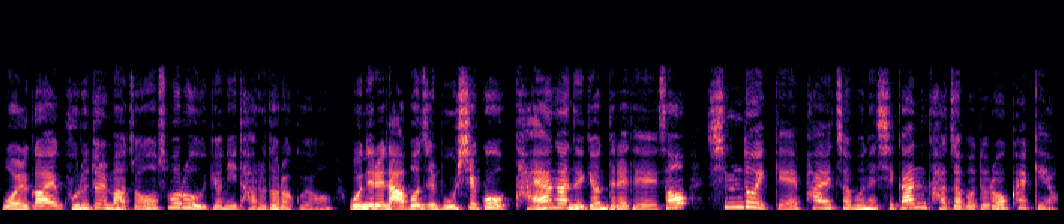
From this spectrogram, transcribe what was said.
월가의 구루들마저 서로 의견이 다르더라고요. 오늘은 아버지 모시고 다양한 의견들에 대해서 심도 있게 파헤쳐보는 시간 가져보도록 할게요.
